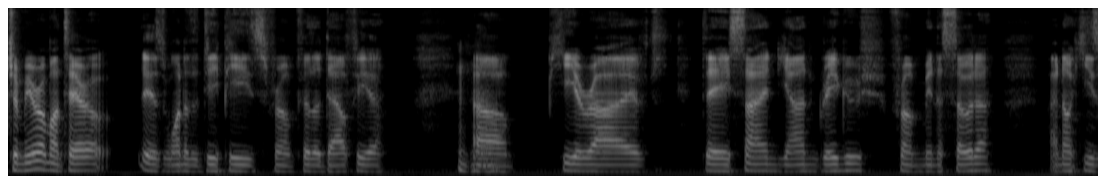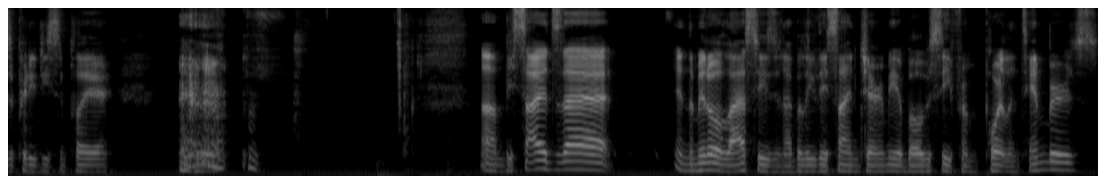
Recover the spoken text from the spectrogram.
Jamiro Monteiro is one of the DPs from Philadelphia. Mhm. Um, he arrived. They signed Jan Gregus from Minnesota. I know he's a pretty decent player. um, besides that, in the middle of last season, I believe they signed Jeremy Ebobisse from Portland Timbers,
